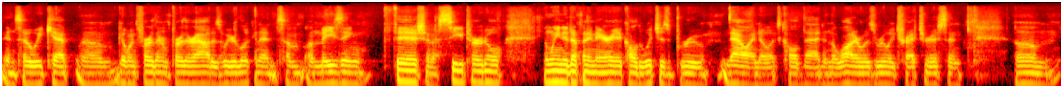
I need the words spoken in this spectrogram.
And so we kept um, going further and further out as we were looking at some amazing fish and a sea turtle. And we ended up in an area called Witch's Brew. Now I know it's called that. And the water was really treacherous. And um,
